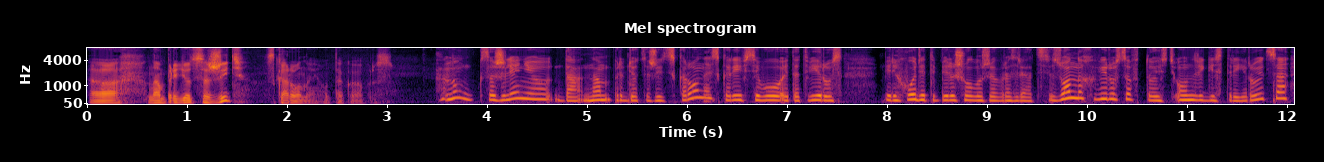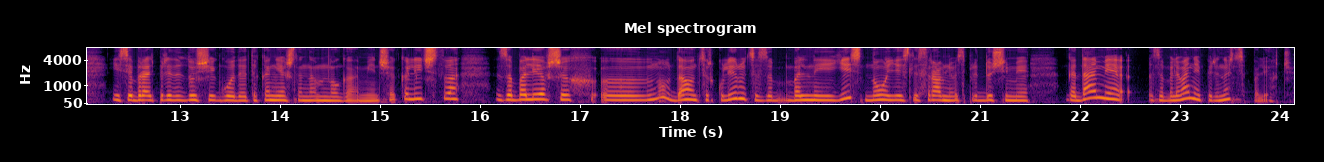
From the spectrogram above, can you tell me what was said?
А, нам придется жить с короной? Вот такой вопрос. Ну, к сожалению, да, нам придется жить с короной. Скорее всего, этот вирус переходит и перешел уже в разряд сезонных вирусов, то есть он регистрируется. Если брать предыдущие годы, это, конечно, намного меньшее количество заболевших. Э, ну да, он циркулируется, больные есть, но если сравнивать с предыдущими годами, заболевание переносится полегче.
